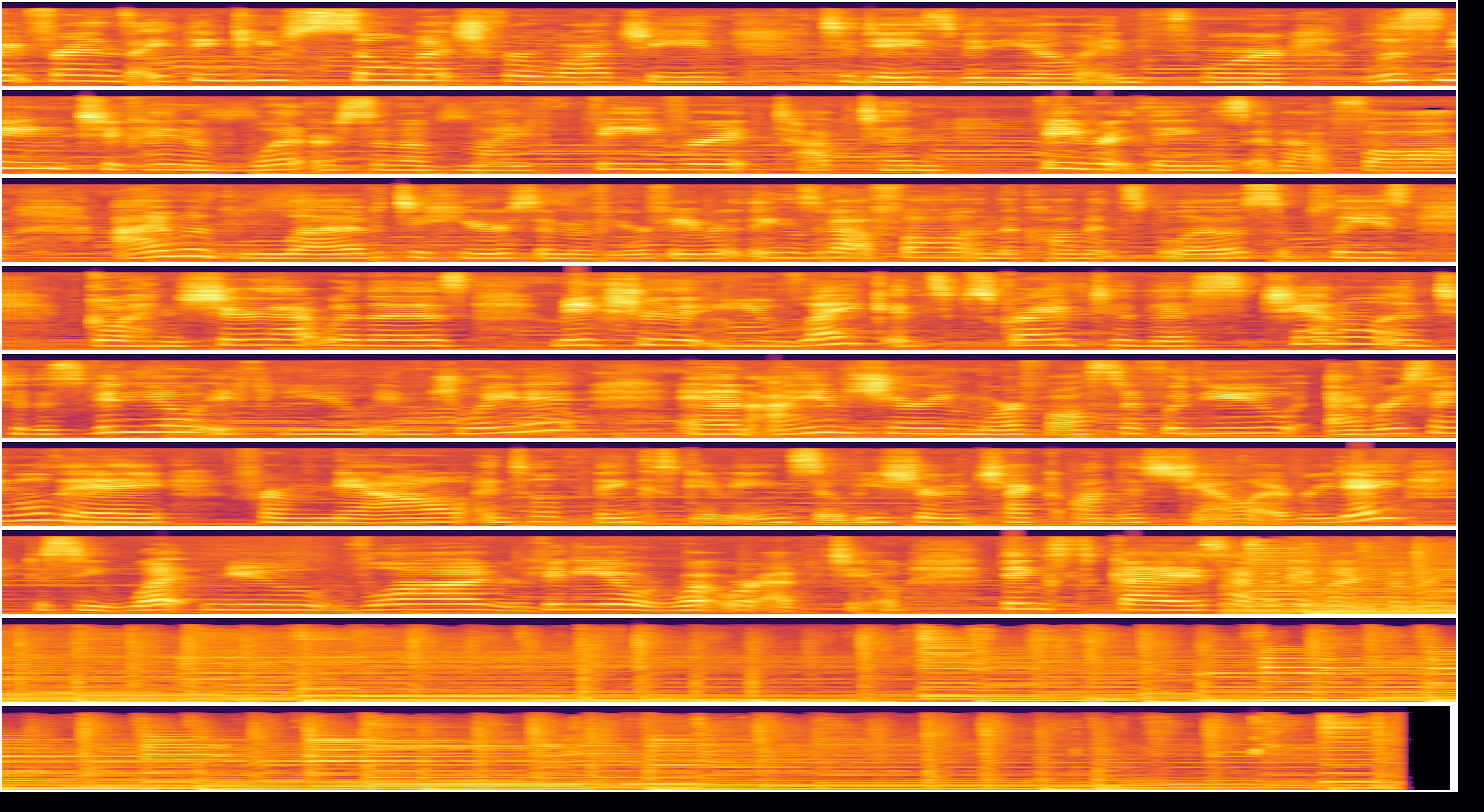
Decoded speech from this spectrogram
Alright friends, I thank you so much for watching today's video and for listening to kind of what are some of my favorite top 10 favorite things about fall. I would love to hear some of your favorite things about fall in the comments below, so please go ahead and share that with us. Make sure that you like and subscribe to this channel and to this video if you enjoyed it. And I am sharing more fall stuff with you every single day from now until Thanksgiving. So be sure to check on this channel every day to see what new vlog or video or what we're up to. Thanks guys. Have a good one. Bye-bye.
